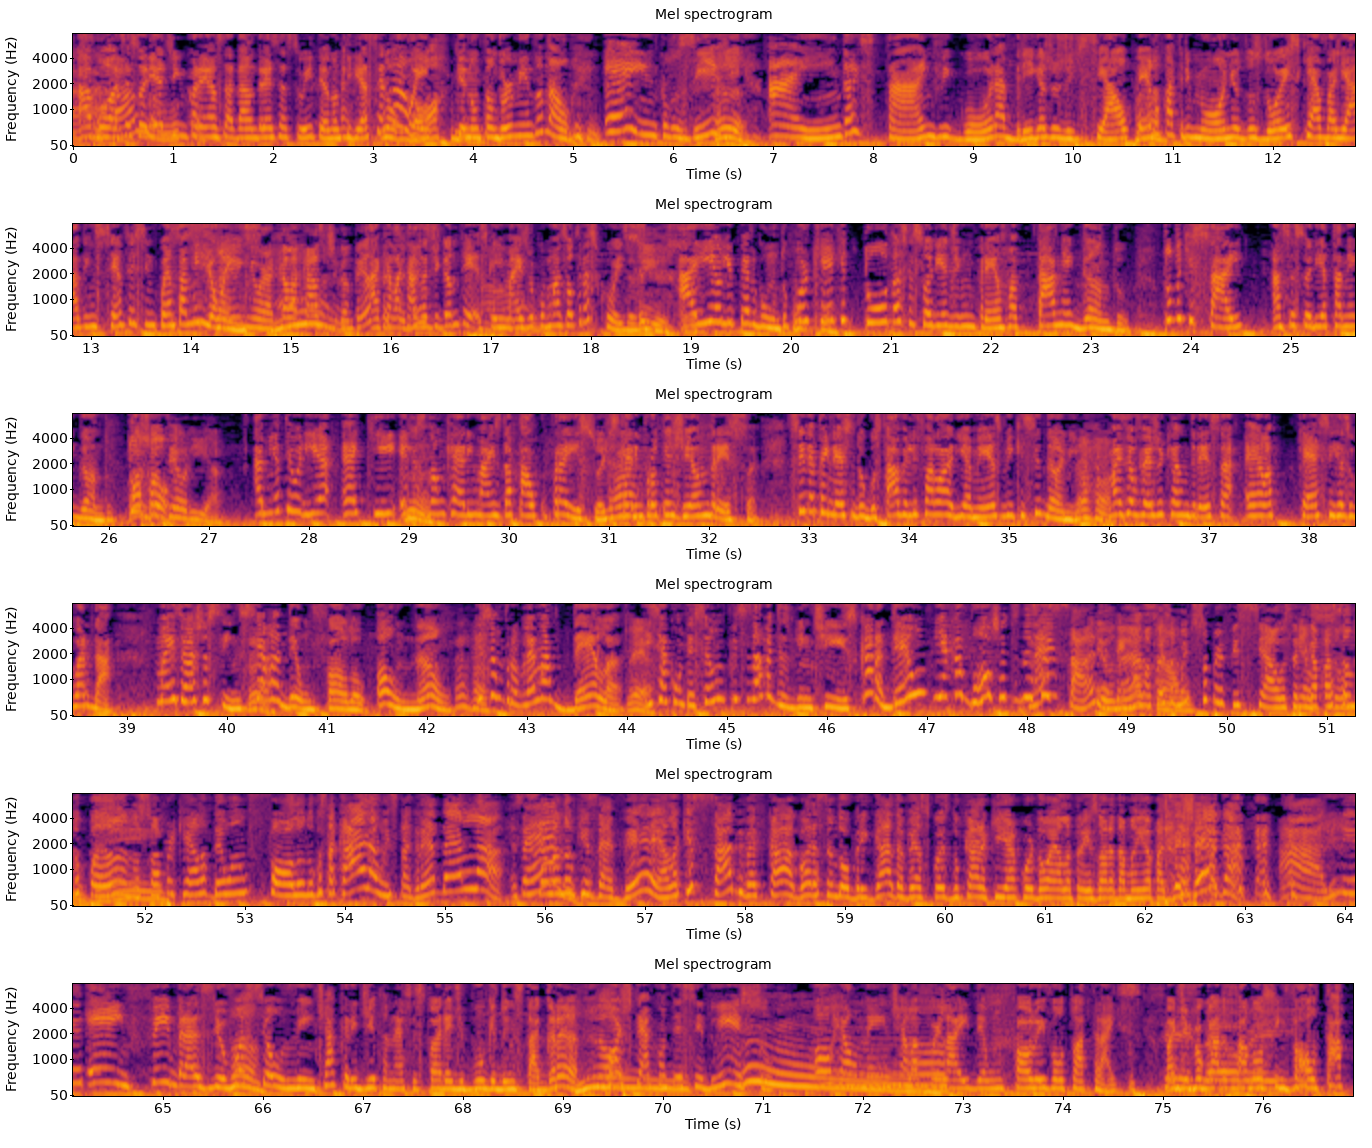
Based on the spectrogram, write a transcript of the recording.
Ah, Amor, tá assessoria de imprensa da Andressa Suíta, eu não queria ser, Não não, hein? dorme. Porque não estão dormindo, não. e, inclusive, ainda está em vigor a briga judicial pelo Ah. patrimônio dos dois, que é avaliado em 150 milhões. Senhor, aquela casa gigantesca? Aquela casa disse? gigantesca e mais algumas outras coisas. Isso. Aí eu lhe pergunto, por que que toda assessoria de imprensa tá negando? Tudo que sai, a assessoria tá negando. Qual a sua Tudo. teoria? A minha teoria é que eles Hum. não querem mais dar palco pra isso. Eles Ah. querem proteger a Andressa. Se dependesse do Gustavo, ele falaria mesmo e que se dane. Aham. Mas eu vejo que a Andressa, ela quer se resguardar. Mas eu acho assim, se Ah. ela deu um follow ou não, Aham. isso é um problema dela. É. E se aconteceu, não precisava desmentir isso. Cara, deu e acabou. Desnecessário, É, tem né? razão. Uma coisa muito superficial. Você fica Pensando passando pano bem. só porque ela deu um follow no Gustavo. Cara, o Instagram é dela. Se ela não quiser ver, ela que sabe, vai ficar agora sendo obrigada a ver as coisas do cara que acordou ela três horas da manhã pra dizer chega! Ah, limite. Enfim, Brasil, você ouvinte acredita nessa história de bug do Instagram? Pode ter acontecido isso? Ou realmente ela foi lá e deu um follow e voltou atrás? O advogado não, falou hein? assim: volta.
